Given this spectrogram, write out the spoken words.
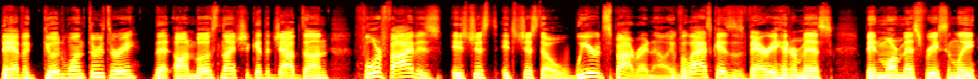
They have a good one through three that on most nights should get the job done. Four five is is just it's just a weird spot right now. Like Velasquez is very hit or miss. Been more missed recently.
